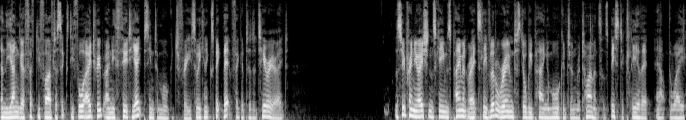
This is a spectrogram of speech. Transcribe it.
In the younger 55 to 64 age group, only 38% are mortgage free, so we can expect that figure to deteriorate. The superannuation scheme's payment rates leave little room to still be paying a mortgage in retirement, so it's best to clear that out the way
